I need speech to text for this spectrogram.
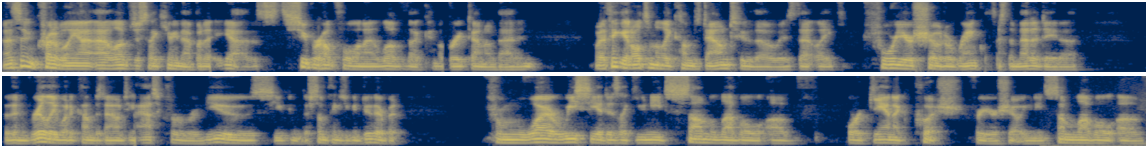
That's incredible. Yeah, I love just like hearing that. But uh, yeah, it's super helpful, and I love that kind of breakdown of that. And what I think it ultimately comes down to, though, is that like for your show to rank with the metadata, but then really what it comes down to, ask for reviews. You can there's some things you can do there, but from where we see it is like you need some level of organic push for your show. You need some level of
